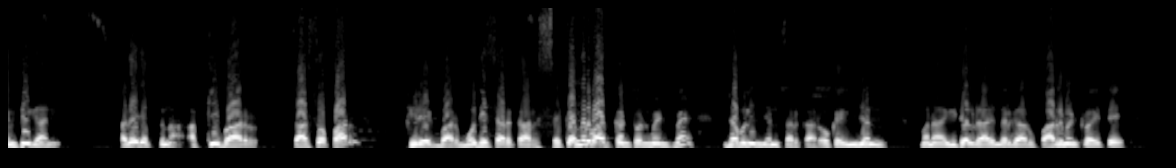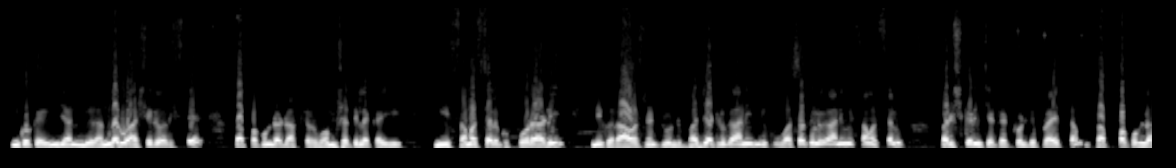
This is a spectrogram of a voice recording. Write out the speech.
ఎంపీ కానీ అదే చెప్తున్నా అబ్కీ బార్ చార్సో పార్ ఫిర్ ఎక్ బార్ మోదీ సర్కార్ సికంద్రాబాద్ కంటోన్మెంట్ మే డబుల్ ఇంజన్ సర్కార్. ఒక ఇంజన్ మన ఈటల్ రాజేందర్ గారు పార్లమెంట్లో అయితే ఇంకొక ఇంజన్ మీరందరూ ఆశీర్వదిస్తే తప్పకుండా డాక్టర్ వంశతిలక్ అయ్యి మీ సమస్యలకు పోరాడి మీకు రావాల్సినటువంటి బడ్జెట్లు కానీ మీకు వసతులు కానీ మీ సమస్యలు పరిష్కరించేటటువంటి ప్రయత్నం తప్పకుండా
